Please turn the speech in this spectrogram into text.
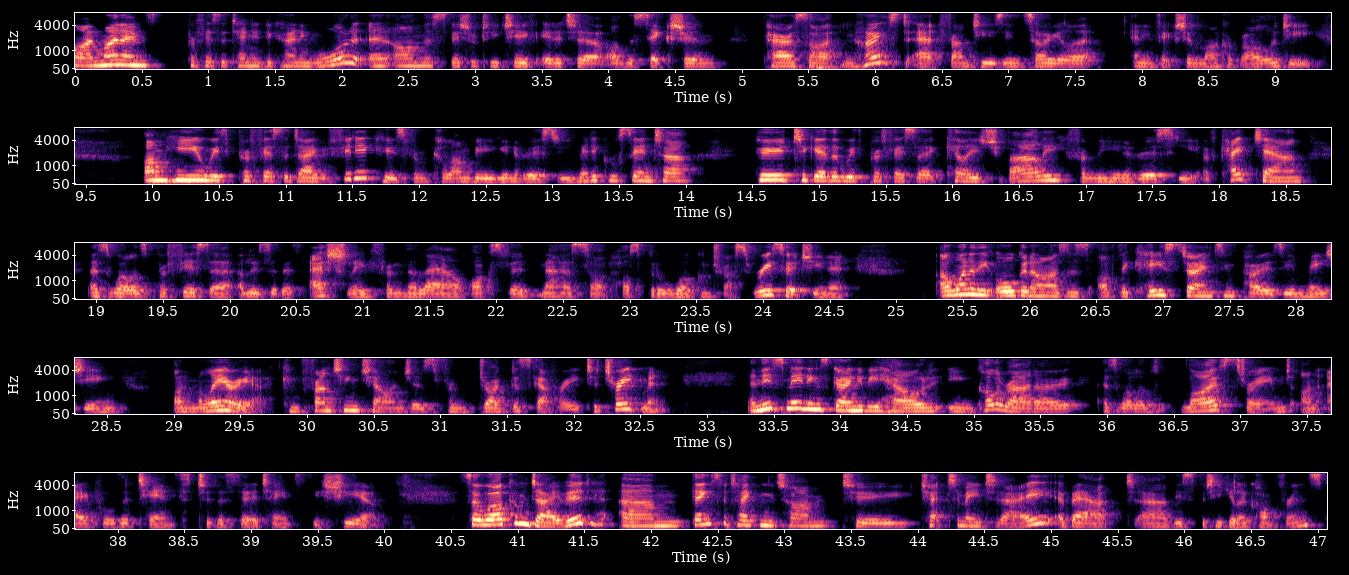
Hi, my name's Professor Tanya de Koning Ward, and I'm the Specialty Chief Editor of the section Parasite and Host at Frontiers in Cellular and Infection Microbiology. I'm here with Professor David Fiddick, who's from Columbia University Medical Centre, who, together with Professor Kelly Chibali from the University of Cape Town, as well as Professor Elizabeth Ashley from the Lao Oxford Mahasot Hospital Wellcome Trust Research Unit, are one of the organisers of the Keystone Symposium meeting on malaria, confronting challenges from drug discovery to treatment. And this meeting is going to be held in Colorado as well as live streamed on April the 10th to the 13th this year. So, welcome, David. Um, thanks for taking the time to chat to me today about uh, this particular conference.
